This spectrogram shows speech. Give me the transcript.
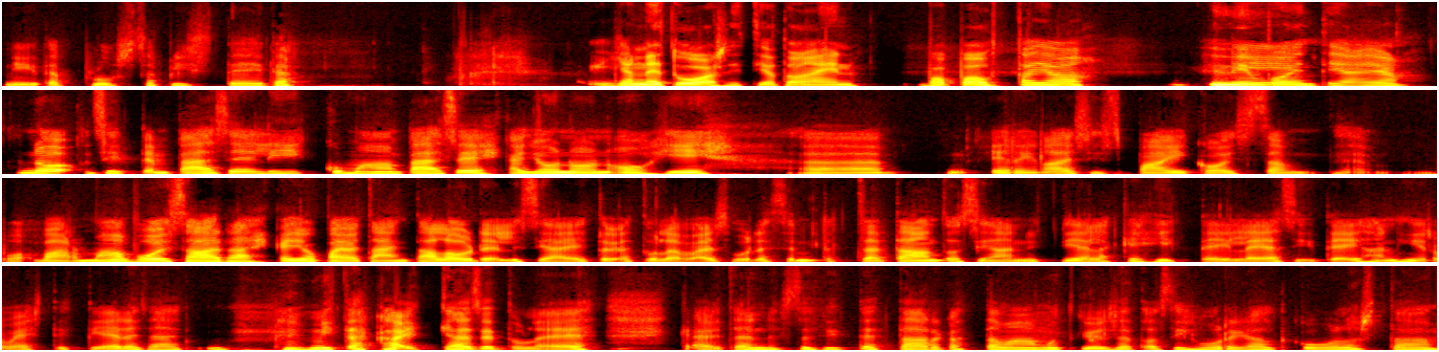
niitä plussapisteitä. Ja ne tuo sitten jotain vapautta ja hyvinvointia. Niin. Ja... No sitten pääsee liikkumaan, pääsee ehkä jonon ohi ö, erilaisissa paikoissa. Varmaan voi saada ehkä jopa jotain taloudellisia etuja tulevaisuudessa, mutta tämä on tosiaan nyt vielä kehitteillä ja siitä ei ihan hirveästi tiedetä, että mitä kaikkea se tulee käytännössä sitten tarkoittamaan, mutta kyllä se tosi hurjalta kuulostaa.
